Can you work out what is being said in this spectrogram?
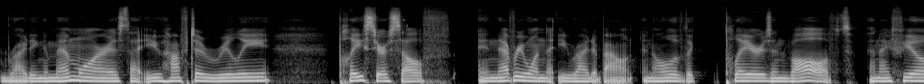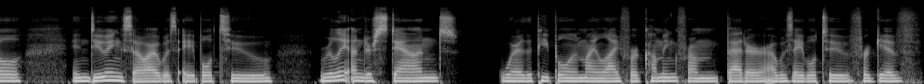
writing a memoir is that you have to really place yourself in everyone that you write about and all of the players involved. And I feel in doing so, I was able to really understand where the people in my life were coming from better. I was able to forgive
